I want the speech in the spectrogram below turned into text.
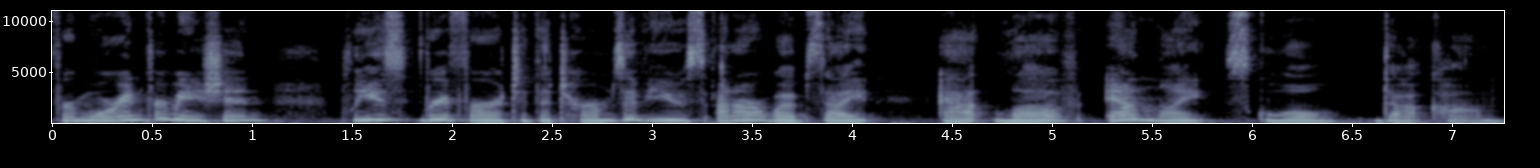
For more information, please refer to the terms of use on our website at loveandlightschool.com.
